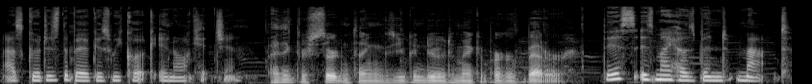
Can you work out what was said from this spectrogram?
as good as the burgers we cook in our kitchen. I think there's certain things you can do to make a burger better. This is my husband, Matt.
